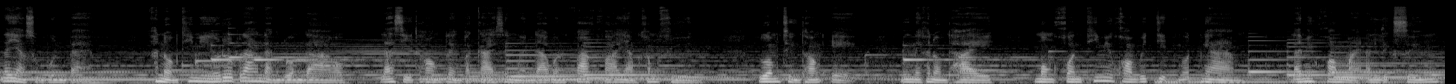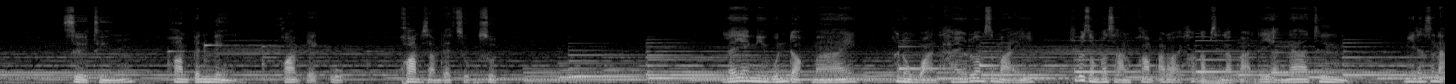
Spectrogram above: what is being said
ได้อย่างสมบูรณ์แบบ ขนมที่มีรูปร่างดั่งดวงดาว และสีทองเปล่งประกายเสมือนดาวบนฟากฟ้ายามค่ำคืน รวมถึงทองเอก หนึ่งในขนมไทย มงคลที่มีความวิจิตรงดงาม และมีความหมายอันลึกซึ้ง สื่อถึงความเป็นหนึ่ง ความเอกอุ ความสำเร็จสูงสุด และยังมีวุ้นดอกไม้ ขนมหวานไทยร่วมสมัย ที่ผสมผสานความอร่อยเข้ากับศิลปะได้อย่างน่าทึ่ง มีลักษณะ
